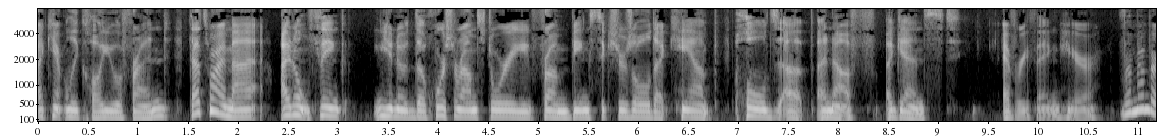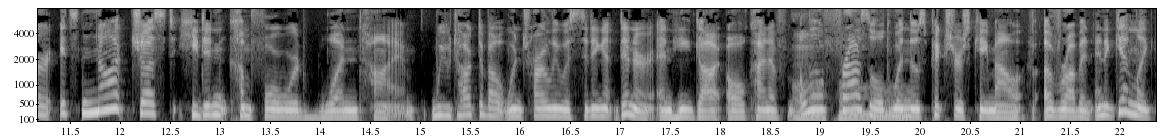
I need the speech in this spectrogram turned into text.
I can't really call you a friend. That's where I'm at. I don't think you know, the horse around story from being six years old at camp holds up enough against everything here. Remember, it's not just he didn't come forward one time. We talked about when Charlie was sitting at dinner and he got all kind of a little uh-huh. frazzled when those pictures came out of Robin. And again, like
